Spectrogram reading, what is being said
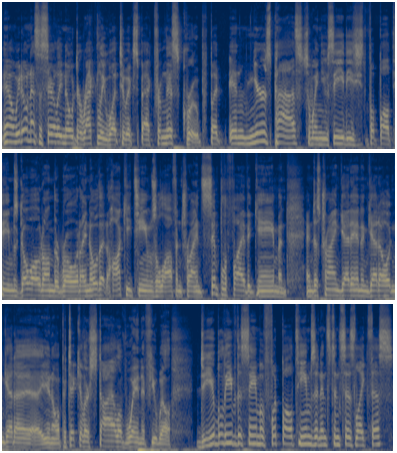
You we don't necessarily know directly what to expect from this group, but in years past, when you see these football teams go out on the road, I know that hockey teams will often try and simplify the game and and just try and get in and get out and get a you know a particular style of win, if you will. Do you believe the same of football teams in instances like this?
